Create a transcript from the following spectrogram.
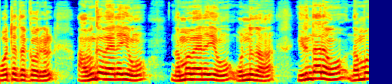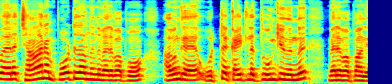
போற்றத்தக்கவர்கள் அவங்க வேலையும் நம்ம வேலையும் ஒன்று தான் இருந்தாலும் நம்ம வேலை சாரம் போட்டு தான் நின்று வேலை பார்ப்போம். அவங்க ஒற்றை கயிற்றில் தூங்கி நின்று வேலை பார்ப்பாங்க.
